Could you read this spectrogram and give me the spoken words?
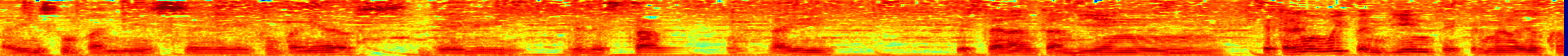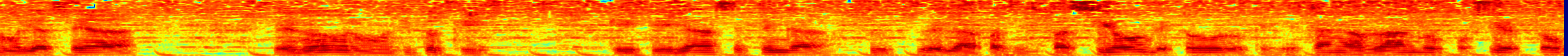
Ahí mis compañeros, eh, compañeros del, del Estado, pues, ahí estarán también, estaremos muy pendientes, primero Dios, cuando ya sea de nuevo en el momentito que, que ya se tenga pues, la participación de todo lo que están hablando, por cierto,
